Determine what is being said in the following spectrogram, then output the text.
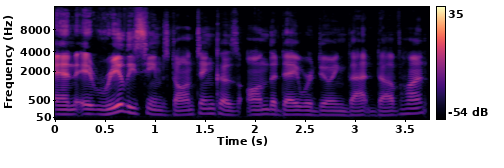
And it really seems daunting because on the day we're doing that dove hunt,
